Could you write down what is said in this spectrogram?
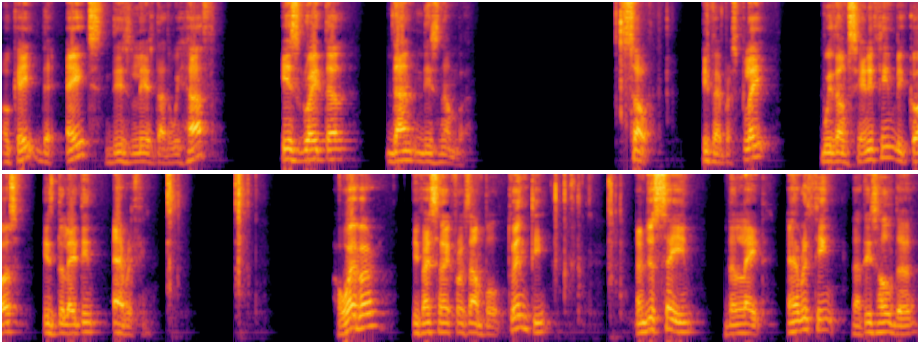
okay, the age, this list that we have, is greater than this number. So if I press play, we don't see anything because it's deleting everything. However, if I select, for example, 20, I'm just saying delete everything that is older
